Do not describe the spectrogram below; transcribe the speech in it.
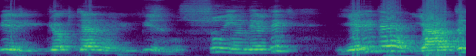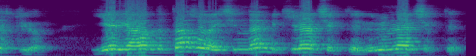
Bir gökten biz su indirdik. Yeri de yardık diyor. Yer yarıldıktan sonra içinden bitkiler çıktı, ürünler çıktı.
